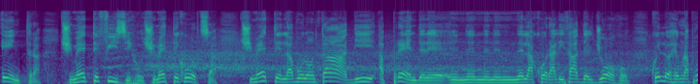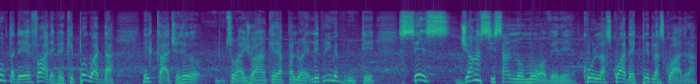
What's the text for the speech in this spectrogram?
entra, ci mette fisico, ci mette corsa, ci mette la volontà di apprendere eh, nella coralità del gioco, quello che una punta deve fare, perché poi guarda nel calcio, insomma gioca anche a pallone, le prime punte se già si sanno muovere con la squadra e per la squadra,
